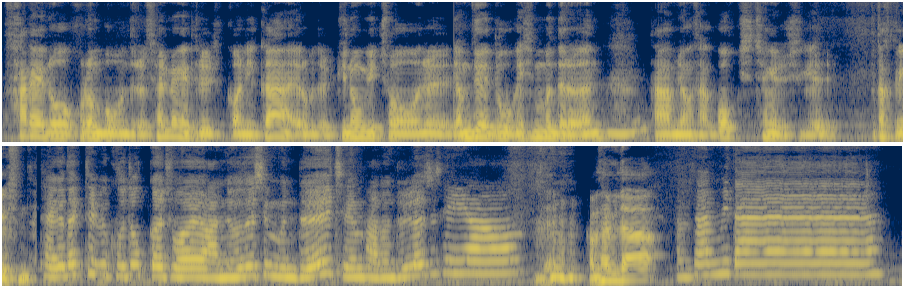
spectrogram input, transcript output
사례로 그런 부분들을 설명해 드릴 거니까 여러분들 귀농귀촌을 염두에 두고 계신 분들은 음. 다음 영상 꼭 시청해 주시길 부탁드리겠습니다. 달그닥TV 구독과 좋아요 안 누르신 분들 지금 바로 눌러주세요. 네, 감사합니다. 감사합니다.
